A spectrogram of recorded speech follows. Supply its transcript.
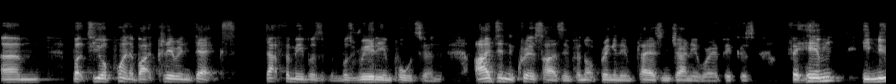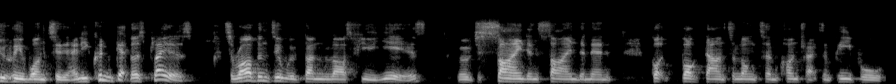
Um, but to your point about clearing decks, that for me was was really important. I didn't criticize him for not bringing in players in January because for him, he knew who he wanted and he couldn't get those players. So rather than do what we've done in the last few years, where we've just signed and signed and then got bogged down to long-term contracts and people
